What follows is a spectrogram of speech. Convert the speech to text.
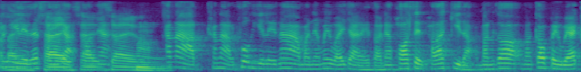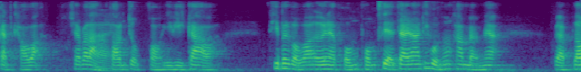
ทั้งดี๋เอยวเลนและใช่ซีอะตใช่อนเนี้ยใช่อืมขนาดขนาดพวกเยเลนามันยังไม่ไว้ใจเลยตอนเนี้ยพอเสร็จภารกิจอะมันก็มันก็ไปแวะกัดเขาอะใช่ปะล่ะใช่ตอนจบของ EP เก้าอะ ที่มันบอกว่าเออเนี่ยผมผมเสียใจนะที่ผมต้องทำแบบเนี้ยแบบเรา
